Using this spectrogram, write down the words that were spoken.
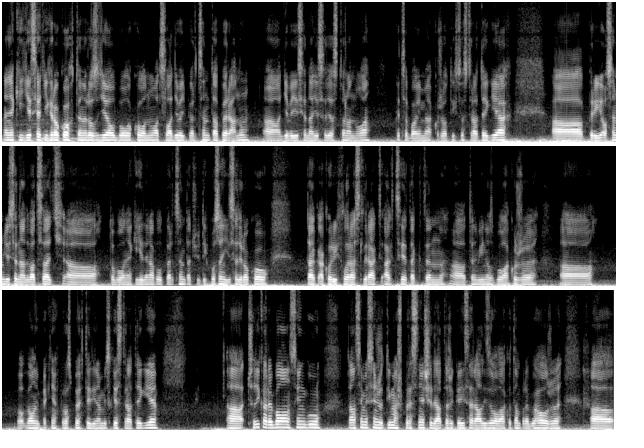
na nejakých 10 rokoch ten rozdiel bol okolo 0,9% per annum, a 90 na 10 a 100 na 0, keď sa bavíme akože o týchto stratégiách. A pri 80 na 20 a to bolo nejakých 1,5%, čiže tých posledných 10 rokov tak ako rýchlo rastli akcie, tak ten, ten výnos bol akože veľmi pekne v prospech tej dynamickej stratégie. A čo týka rebalancingu, tam si myslím, že ty máš presnejšie dáta, že kedy sa realizoval, ako tam prebehol, že uh,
